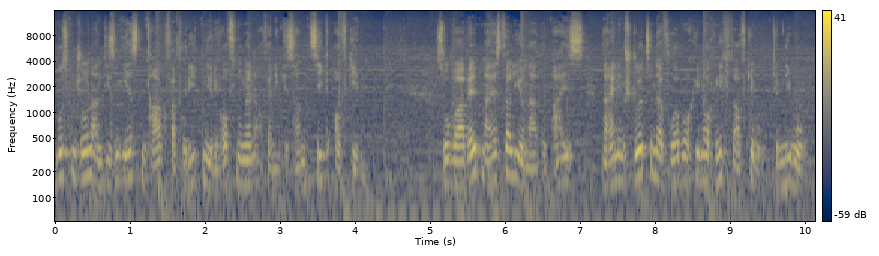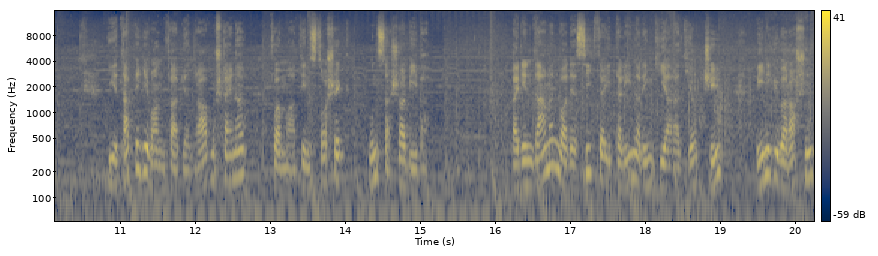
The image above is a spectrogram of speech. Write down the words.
mussten schon an diesem ersten Tag Favoriten ihre Hoffnungen auf einen Gesamtsieg aufgeben. So war Weltmeister Leonardo Paes nach einem Sturz in der Vorwoche noch nicht auf gewohntem Niveau. Die Etappe gewann Fabian Rabensteiner vor Martin Stoschek und Sascha Weber. Bei den Damen war der Sieg der Italienerin Chiara Tiocci Wenig überraschend,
